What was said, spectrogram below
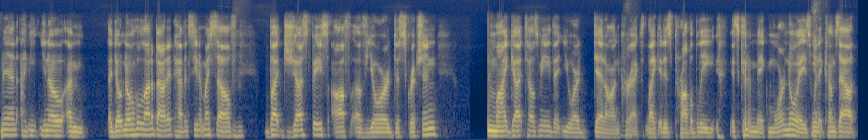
Man, I mean, you know, I'm I don't know a whole lot about it. Haven't seen it myself. Mm-hmm. But just based off of your description, my gut tells me that you are dead on mm-hmm. correct. Like it is probably it's going to make more noise when it comes out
